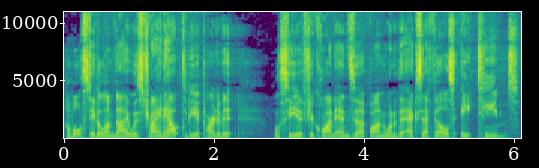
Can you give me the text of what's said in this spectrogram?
Humboldt State alumni was trying out to be a part of it. We'll see if Jaquan ends up on one of the XFL's eight teams.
